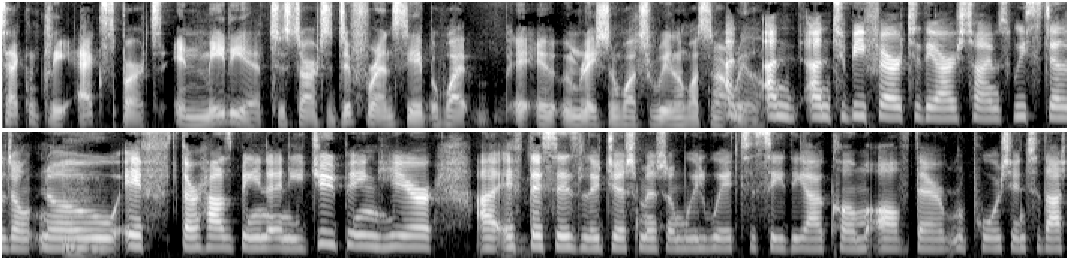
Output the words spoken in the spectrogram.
technically experts in media to start to differentiate in relation to what's real and what's not and, real. And and to be fair to the Irish Times, we still don't know mm. if there has been any duping here, uh, if this is legitimate, and we'll wait to see the outcome of their report into that.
